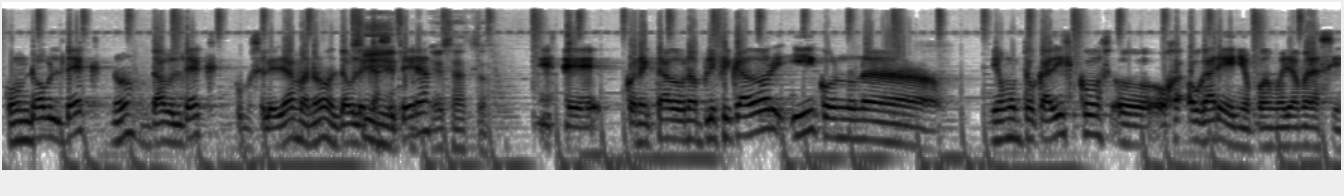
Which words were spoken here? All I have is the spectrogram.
con un double deck, ¿no? Double deck, como se le llama, ¿no? El doble casetera. Exacto este, conectado a un amplificador y con una, digamos, un tocadiscos hogareño, podemos llamar así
